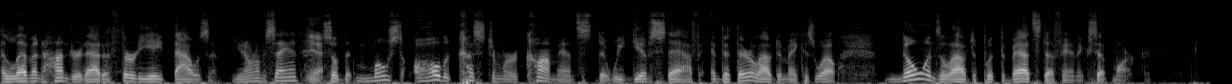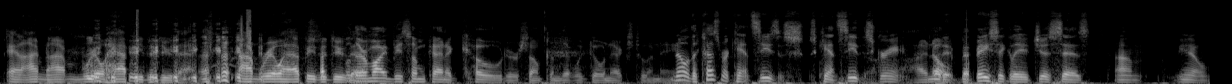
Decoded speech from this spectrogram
1100 out of 38,000. You know what I'm saying? Yeah. So that most all the customer comments that we give staff and that they're allowed to make as well. No one's allowed to put the bad stuff in except Mark. And I'm not I'm real happy to do that. I'm real happy to do Well, that. there might be some kind of code or something that would go next to a name. No, the customer can't see the can't see the screen. I know. but, it, but basically it just says, um, you know,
